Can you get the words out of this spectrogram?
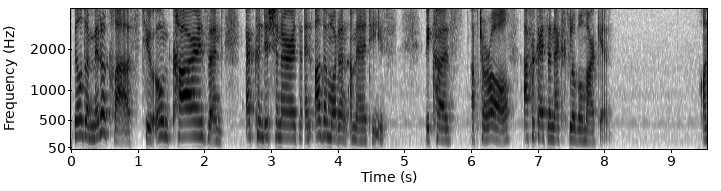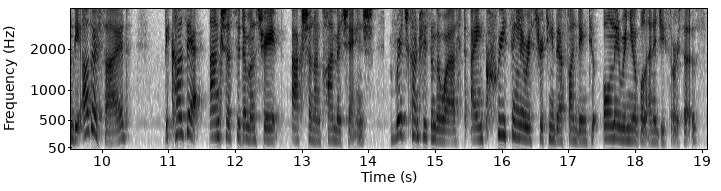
build a middle class, to own cars and air conditioners and other modern amenities, because, after all, Africa is the next global market. On the other side, because they're anxious to demonstrate action on climate change, rich countries in the West are increasingly restricting their funding to only renewable energy sources,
